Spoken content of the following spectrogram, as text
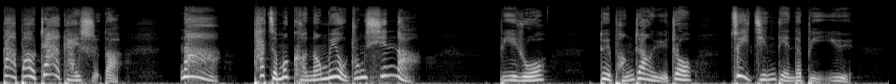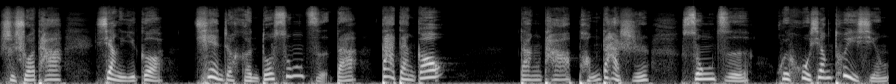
大爆炸开始的，那它怎么可能没有中心呢？比如，对膨胀宇宙最经典的比喻是说它像一个嵌着很多松子的大蛋糕，当它膨大时，松子会互相退行，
